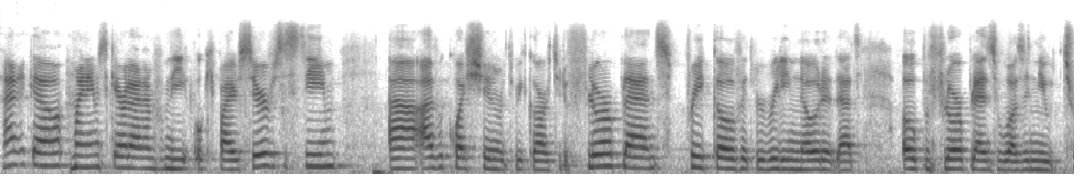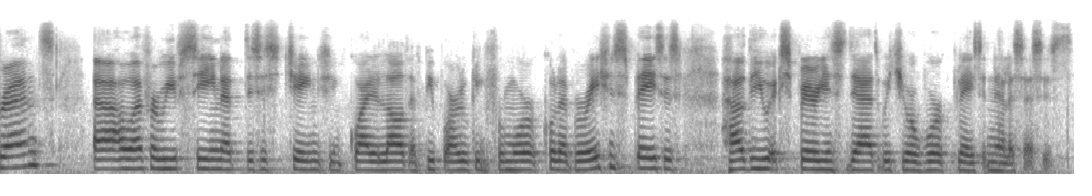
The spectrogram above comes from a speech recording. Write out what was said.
Hi, Raquel. My name is Caroline. I'm from the Occupier Services team. Uh, I have a question with regard to the floor plans. Pre COVID, we really noted that open floor plans was a new trend. Uh, however, we've seen that this is changing quite a lot and people are looking for more collaboration spaces. How do you experience that with your workplace analysis?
